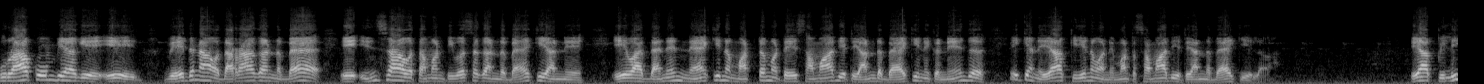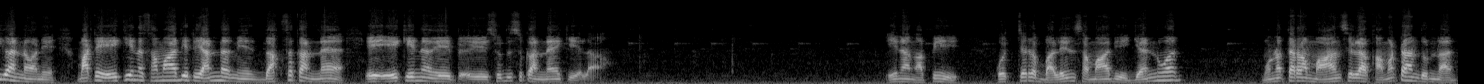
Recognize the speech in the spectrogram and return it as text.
පුරා කෝම්බියාගේ ඒ වේදනාව දරා ගන්න බෑ ඒ ඉන්සාව Tamanට ඉවස ගන්න බෑ කියන්නේ ඒවා දැනෙන්නේ නැහැ කියන මට්ටමට ඒ සමාධියට යන්න බෑ කියන එක නේද ඒ කියන්නේ එයා කියනවනේ මට සමාධියට යන්න බෑ කියලා එයා පිළිගන්නවනේ මට ඒ කියන සමාධියට යන්න මේ දක්ෂකම් නැහැ ඒ ඒ කියන ඒ සුදුසුකම් නැහැ කියලා එහෙනම් අපි කොච්චර බලෙන් සමාධිය ඉගන්නුවත් මොනතරම් මාන්සලා කමටන් දුන්නත්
